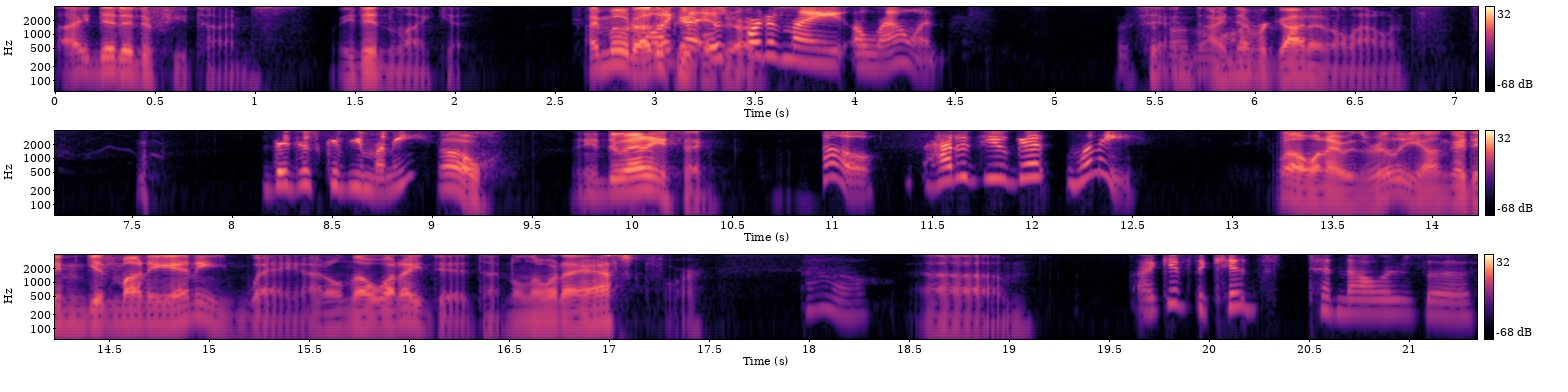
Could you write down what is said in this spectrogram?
I did it a few times. He didn't like it. I mowed Well, other I got, it was yards. part of my allowance. Was See, to mow the I, never got an allowance. They just give you money? No, I didn't do anything. Oh, how did you get money? Well, when I was really young, I didn't get money anyway. I don't know what I did. I don't know what I asked for. Oh, Um, I give the kids ten dollars a.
